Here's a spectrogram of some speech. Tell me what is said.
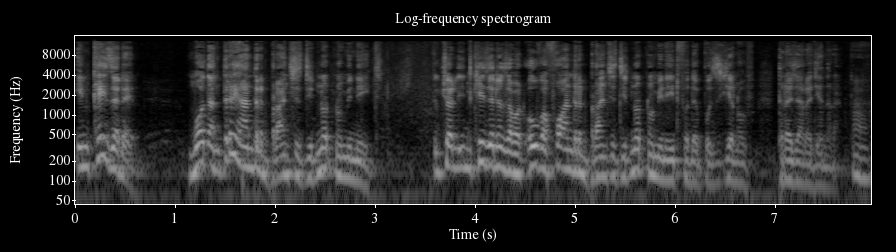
In KZN, more than 300 branches did not nominate. Actually, in KZN, about over 400 branches did not nominate for the position of Treasurer General. Oh.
